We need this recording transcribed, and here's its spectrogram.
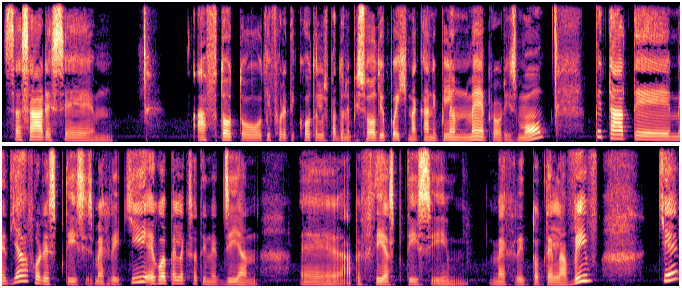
σας άρεσε αυτό το διαφορετικό τέλος πάντων επεισόδιο που έχει να κάνει πλέον με προορισμό. Πετάτε με διάφορες πτήσεις μέχρι εκεί, εγώ επέλεξα την Aegean ε, απευθείας πτήση μέχρι το Τελαβίβ και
